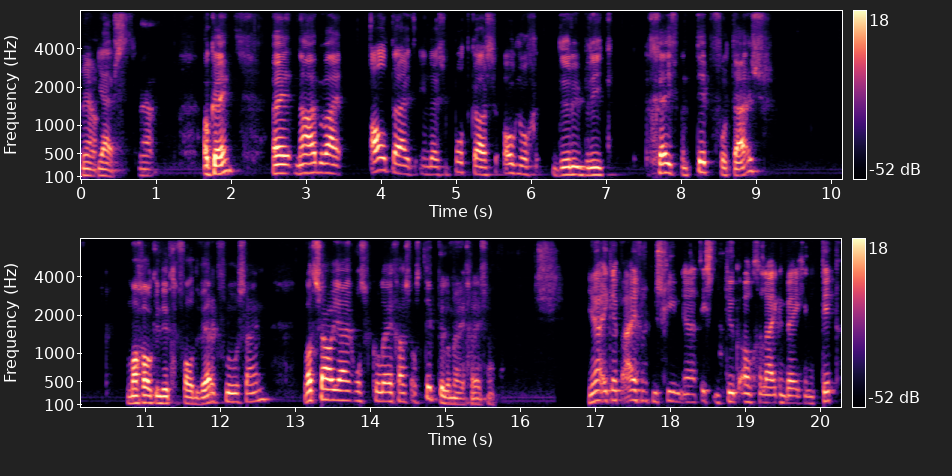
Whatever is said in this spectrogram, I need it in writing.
Ja. Juist. Ja. Oké, okay. hey, nou hebben wij altijd in deze podcast ook nog de rubriek Geef een tip voor thuis. Mag ook in dit geval de werkvloer zijn. Wat zou jij onze collega's als tip willen meegeven? Ja, ik heb eigenlijk misschien, ja, het is natuurlijk ook gelijk een beetje een tip.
